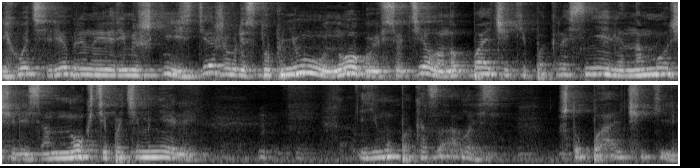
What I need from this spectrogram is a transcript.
и хоть серебряные ремешки сдерживали ступню, ногу и все тело, но пальчики покраснели, наморщились, а ногти потемнели. И ему показалось, что пальчики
